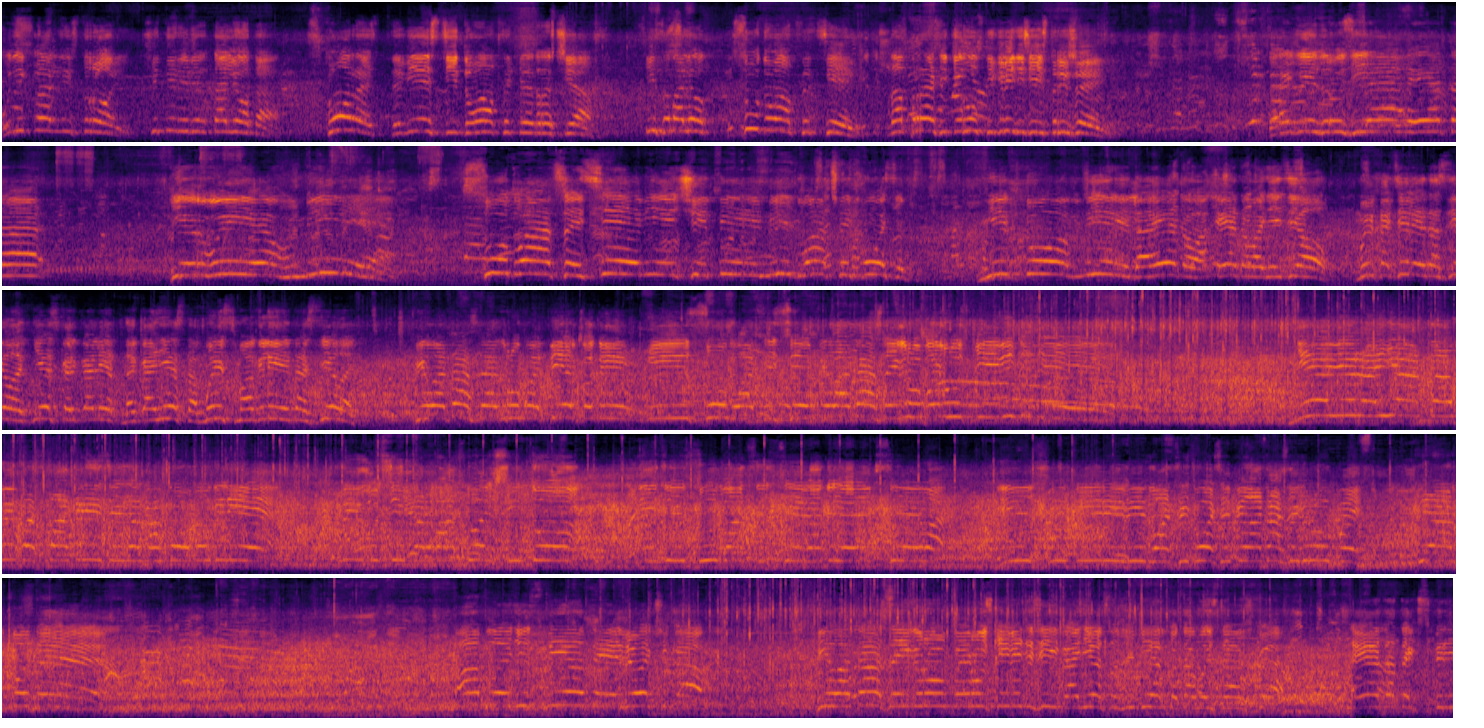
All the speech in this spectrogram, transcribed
Уникальный строй, 4 вертолета, скорость 220 км в час. И самолет Су-27 на празднике русских видителей и стрижей. Дорогие друзья, это впервые в мире Су-27 и 4 Ми-28. Никто в мире до этого этого не делал. Мы хотели это сделать несколько лет. Наконец-то мы смогли это сделать. Пилотажная группа Беркуты и Су-27 пилотажной группы «Русские видите» и, конечно же, Беркута Масташка. Этот эксперимент у нас...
